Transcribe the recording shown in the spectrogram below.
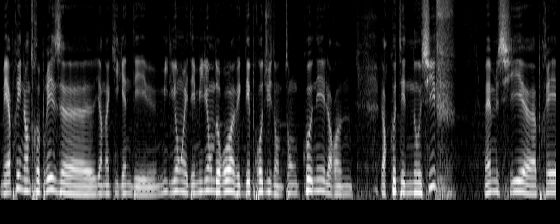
mais après une entreprise, euh, il y en a qui gagnent des millions et des millions d'euros avec des produits dont on connaît leur, leur côté nocif même si euh, après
